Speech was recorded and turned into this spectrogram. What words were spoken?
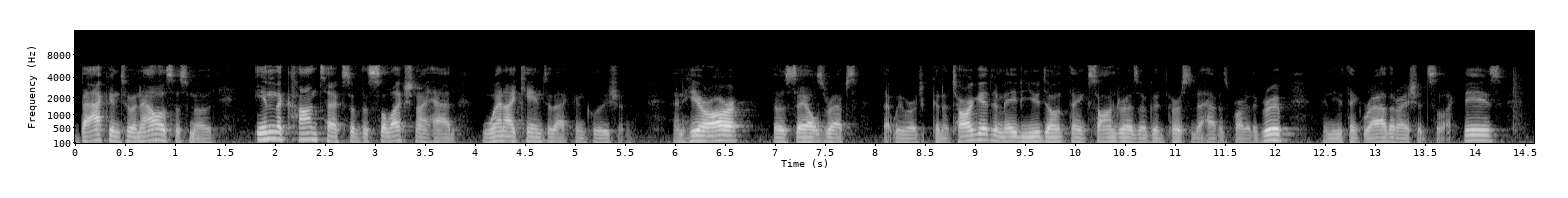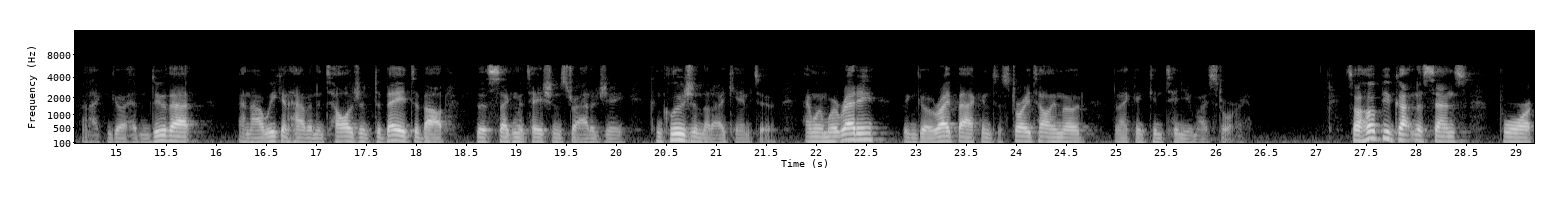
back into analysis mode in the context of the selection I had when I came to that conclusion. And here are those sales reps that we were going to target, and maybe you don't think Sandra is a good person to have as part of the group, and you think rather I should select these, and I can go ahead and do that. And now we can have an intelligent debate about the segmentation strategy conclusion that I came to. And when we're ready, we can go right back into storytelling mode, and I can continue my story. So I hope you've gotten a sense for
